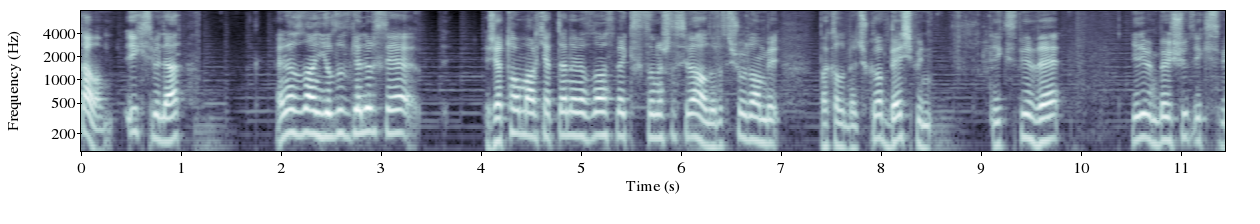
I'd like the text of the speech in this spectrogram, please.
Tamam XP'ler. En azından yıldız gelirse jeton marketten en azından belki sınırsız silah alırız. Şuradan bir bakalım ne çıkıyor. 5000 XP ve 7500 XP.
